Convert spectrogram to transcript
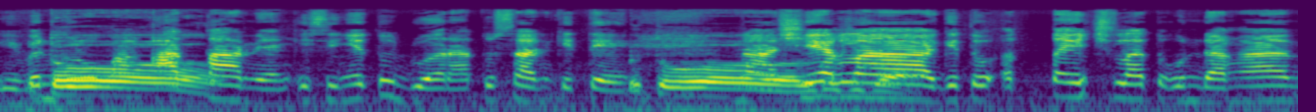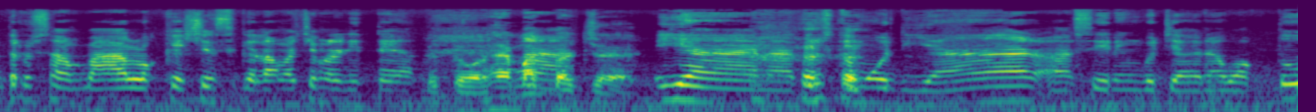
even Betul. grup angkatan yang isinya tuh 200-an kita. Betul Nah, share lah gitu, attach lah tuh undangan terus sama location segala macam lah detail. Betul, hemat Nah, budget Iya, nah terus kemudian uh, seiring berjalannya waktu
